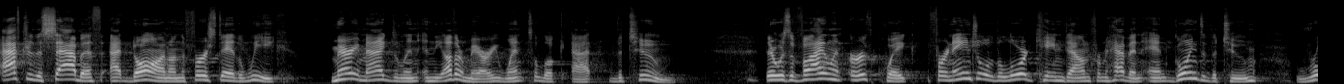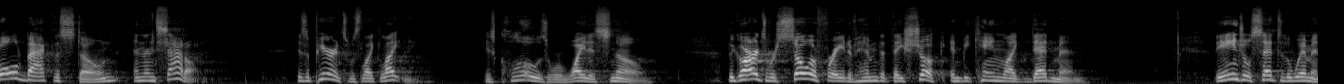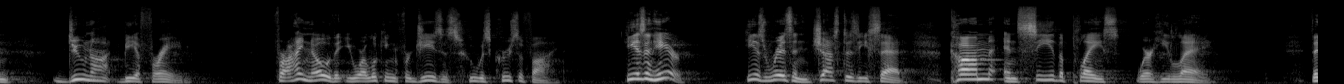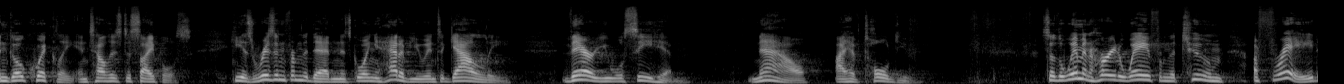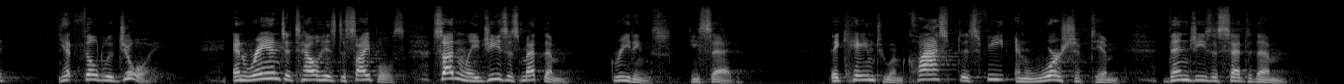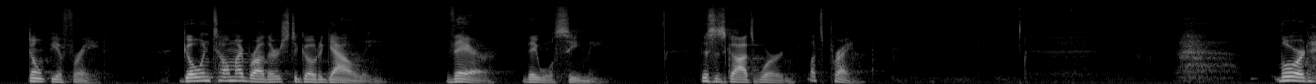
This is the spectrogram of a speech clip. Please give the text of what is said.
After the Sabbath at dawn on the first day of the week, Mary Magdalene and the other Mary went to look at the tomb. There was a violent earthquake, for an angel of the Lord came down from heaven and, going to the tomb, rolled back the stone and then sat on it. His appearance was like lightning, his clothes were white as snow. The guards were so afraid of him that they shook and became like dead men. The angel said to the women, Do not be afraid, for I know that you are looking for Jesus who was crucified. He isn't here, he is risen just as he said. Come and see the place where he lay. Then go quickly and tell his disciples, He is risen from the dead and is going ahead of you into Galilee. There you will see him. Now I have told you. So the women hurried away from the tomb, afraid, yet filled with joy and ran to tell his disciples. Suddenly, Jesus met them. Greetings, he said. They came to him, clasped his feet, and worshiped him. Then Jesus said to them, Don't be afraid. Go and tell my brothers to go to Galilee. There they will see me. This is God's word. Let's pray. Lord,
